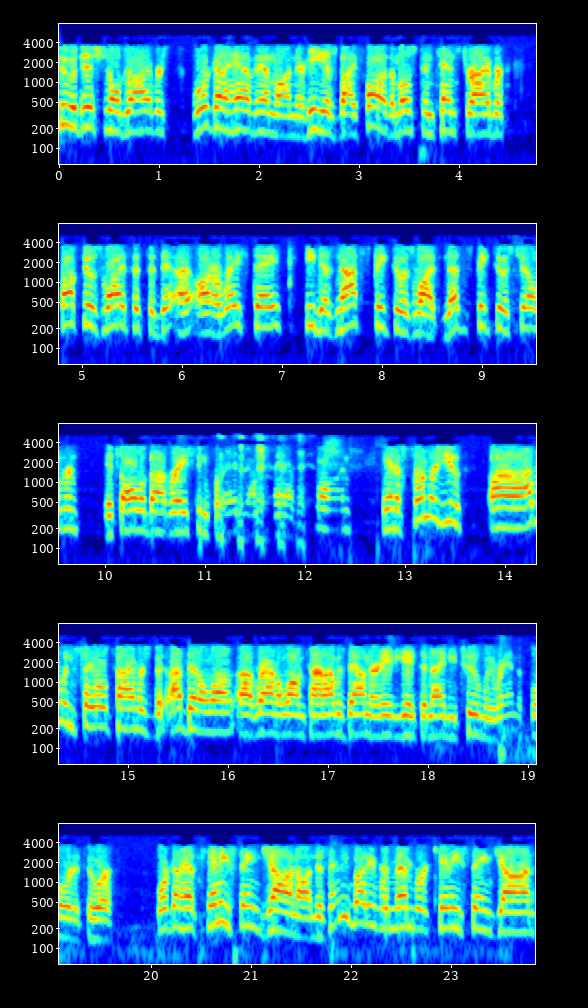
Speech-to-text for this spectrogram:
two additional drivers. We're going to have him on there. He is by far the most intense driver. Talk to his wife at the uh, on a race day. He does not speak to his wife. Doesn't speak to his children. It's all about racing for Eddie. I'm going to have him on. And if some of you, uh, I wouldn't say old timers, but I've been uh, around a long time. I was down there in '88 to '92, and we ran the Florida tour. We're going to have Kenny St. John on. Does anybody remember Kenny St. John?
